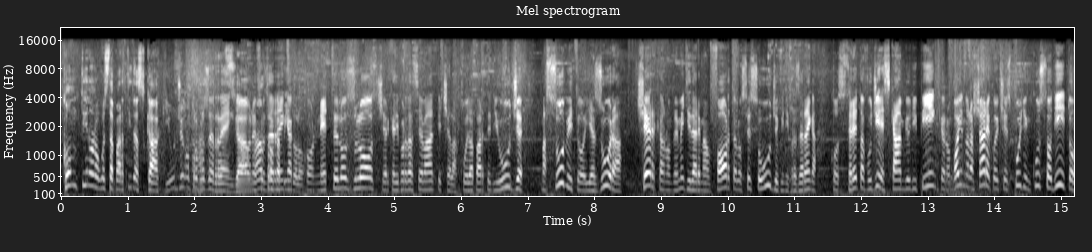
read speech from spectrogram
Continuano questa partita a scacchi, Uge contro Frozen Renga, un altro Frozen capitolo. connette lo slow, cerca di portarsi avanti, c'è la coda da parte di Uge, ma subito Yasura cercano ovviamente di dare manforte allo stesso Uge, quindi Frozen Renga costretto a fuggire, scambio di pink, non vogliono lasciare quel cespuglio incustodito,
